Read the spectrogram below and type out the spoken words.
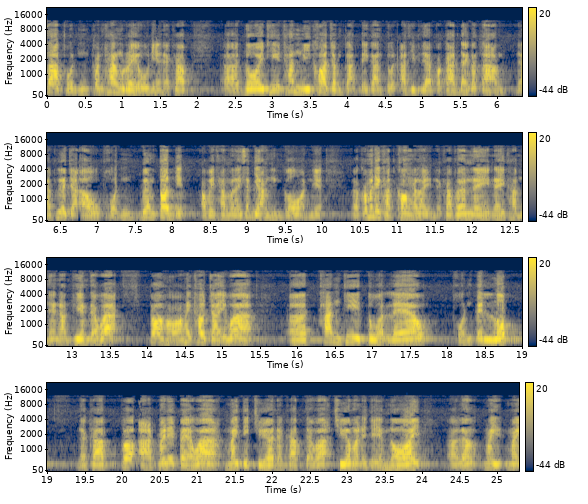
ทราบผลค่อนข้างเร็วเนี่ยนะครับโดยที่ท่านมีข้อจำกัดในการตรวจอาร์ติฟิเชียประการใดก็ตามนะเพื่อจะเอาผลเบื้องต้นเด็ดเอาไปทำอะไรสักอย่างหนึ่งก่อนเนี่ยก็ไม่ได้ขัดข้องอะไรนะครับ เพราะฉะนั้นในในคำแนะนำเพียงแต่ว่าก็ขอให้เข้าใจว่าท่านที่ตรวจแล้วผลเป็นลบ นะครับ ก็อาจไม่ได้แปลว่าไม่ติดเชื้อนะครับ แต่ว่าเชื้อมันอาจจะยังน้อยอแล้วไม่ไม่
